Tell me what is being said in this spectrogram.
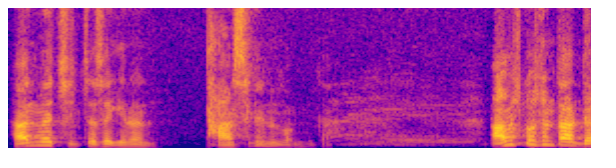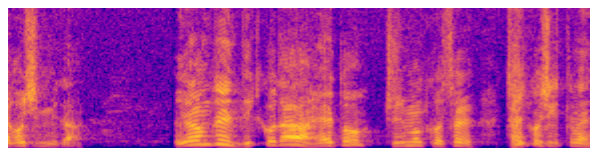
하나님의 진짜 세계는 다스리는 겁니다. 아무 것은 다 내 것입니다. 여러분들이 네 거다 해도 주님은 그것을 자기 것이기 때문에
